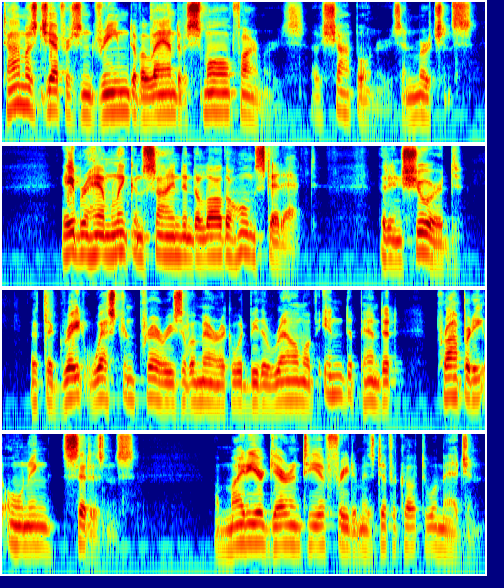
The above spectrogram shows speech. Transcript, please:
Thomas Jefferson dreamed of a land of small farmers, of shop owners and merchants. Abraham Lincoln signed into law the Homestead Act that ensured that the great western prairies of America would be the realm of independent, property owning citizens. A mightier guarantee of freedom is difficult to imagine.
